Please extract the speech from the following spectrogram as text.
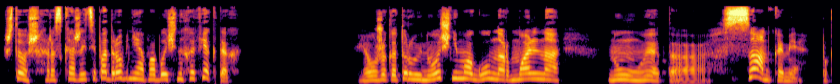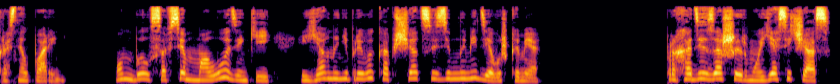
«Что ж, расскажите подробнее о побочных эффектах». «Я уже которую ночь не могу нормально... Ну, это... с самками», — покраснел парень. Он был совсем молоденький и явно не привык общаться с земными девушками. «Проходи за ширму, я сейчас».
